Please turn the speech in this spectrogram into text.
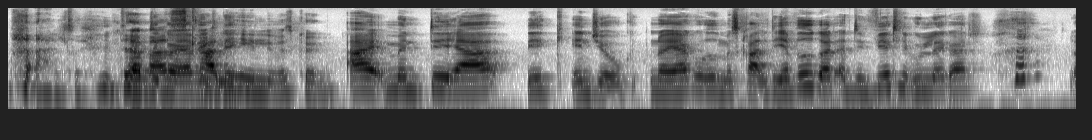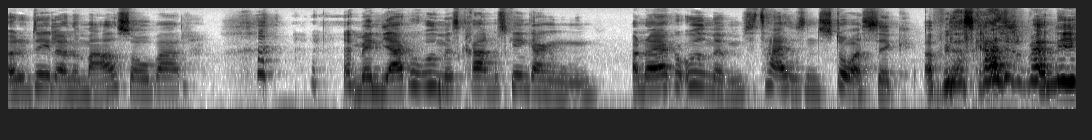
aldrig. Det er Jamen, det bare jeg skrald i virkelig hele livets køkken. Ej, men det er ikke en joke. Når jeg går ud med skrald, jeg ved godt, at det er virkelig ulækkert. Og du deler noget meget sårbart. Men jeg går ud med skrald måske en gang om ugen. Og når jeg går ud med dem, så tager jeg så sådan en stor sæk og fylder skraldespanden i.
